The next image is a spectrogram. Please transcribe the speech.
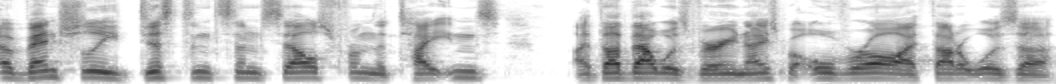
eventually distance themselves from the Titans, I thought that was very nice. But overall, I thought it was a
